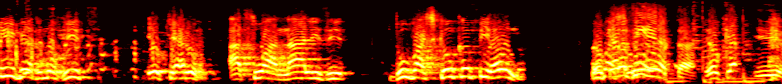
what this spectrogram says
Iver Morris, eu quero a sua análise do Vascão campeão. O Eu quero a Vascão- vinheta. Eu quero. Ih.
